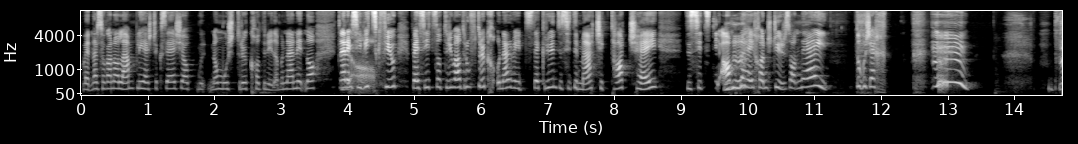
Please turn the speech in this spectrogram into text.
wenn du sogar noch Lämpchen hast, dann siehst du ja, du noch musst drücken oder nicht. Aber dann nicht noch. Dann haben sie wie Ja. das Gefühl, wenn sie jetzt noch dreimal drauf drücken und dann wird es dann grün, dass sie den Magic Touch haben, dass sie jetzt die Ampel Mhm. haben können steuern. So, nein! Du bist echt. Du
